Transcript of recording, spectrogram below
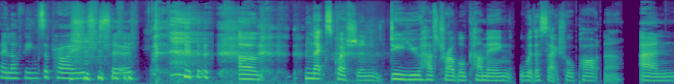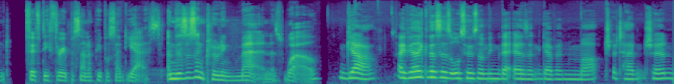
I love being surprised, so. Um, next question: Do you have trouble coming with a sexual partner? And fifty-three percent of people said yes, and this is including men as well. Yeah. I feel like this is also something that isn't given much attention.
